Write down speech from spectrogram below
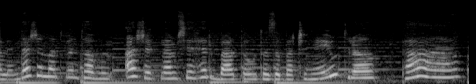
Kalendarzem adwentowym, a żegnam się herbatą. Do zobaczenia jutro. Pa!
